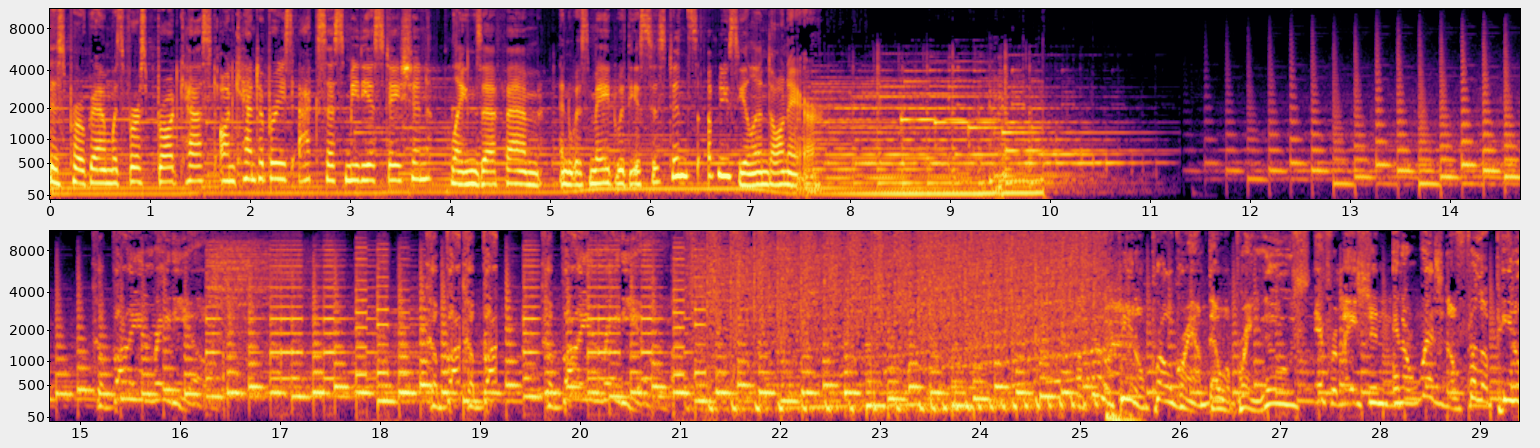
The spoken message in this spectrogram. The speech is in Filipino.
This program was first broadcast on Canterbury's access media station, Plains FM, and was made with the assistance of New Zealand On Air. Kabayan Radio. Kaba, kaba, Kabayan Radio. A Filipino program that will bring news, information, and original Filipino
